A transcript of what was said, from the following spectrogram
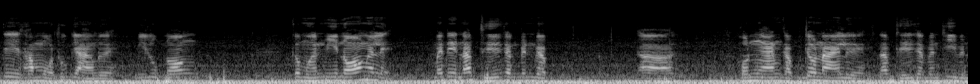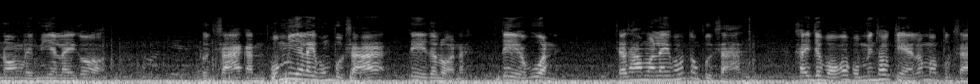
เต้ทำหมดทุกอย่างเลย มีลูกน้อง ก็เหมือนมีน้องนั่นแหละ ไม่ได้นับถือกันเป็นแบบอคนงานกับเจ้านายเลย นับถือกันเป็นพี่เป็นน้องเลยมีอะไรก็ ปรึกษากัน ผมมีอะไรผมปรึกษาเต้ตลอดนะเต้กับอ้วน จะทำอะไรผมต้องปรึกษา ใครจะบอกว่าผมเป็นเท่าแก่แล้วมาปรึกษา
